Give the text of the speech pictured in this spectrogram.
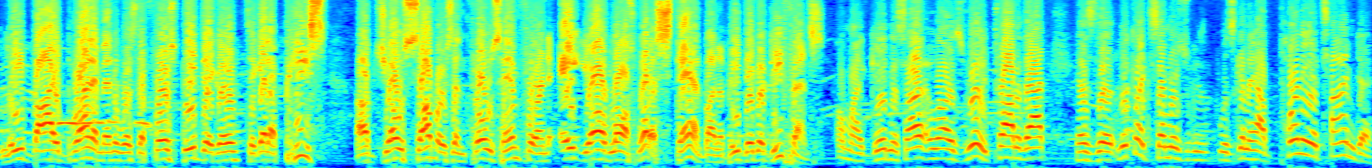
Levi Brenneman was the first Beetdigger to get a piece of Joe Summers and throws him for an eight-yard loss. What a stand by the Beetdigger defense. Oh my goodness, I, well, I was really proud of that. As the looked like Summers was, was going to have plenty of time to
